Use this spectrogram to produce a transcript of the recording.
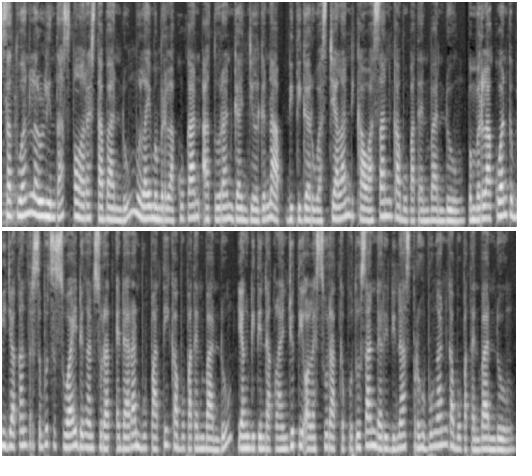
Satuan Lalu Lintas Polresta Bandung mulai memberlakukan aturan ganjil genap di tiga ruas jalan di kawasan Kabupaten Bandung. Pemberlakuan kebijakan tersebut sesuai dengan surat edaran Bupati Kabupaten Bandung yang ditindaklanjuti oleh surat keputusan dari Dinas Perhubungan Kabupaten Bandung.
